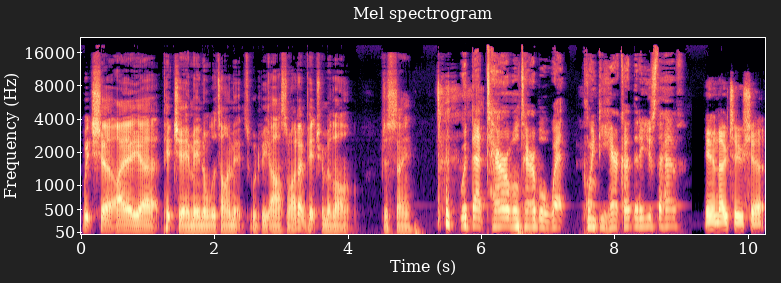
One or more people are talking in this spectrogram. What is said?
which shirt I uh, picture him in all the time, it would be Arsenal. I don't picture him a lot. Just saying. with that terrible, terrible, wet, pointy haircut that he used to have. In an O2 shirt.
